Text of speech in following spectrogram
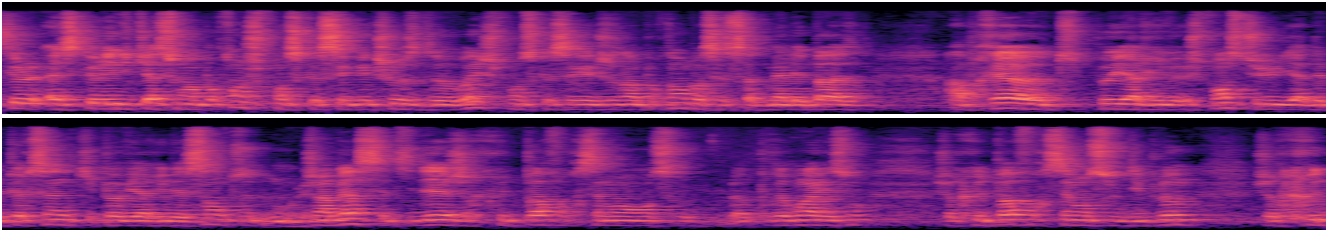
que, est que l'éducation est importante? Je pense que c'est quelque chose de. Ouais, je pense que c'est quelque chose d'important parce que ça te met les bases. Après, euh, tu peux y arriver. Je pense qu'il y a des personnes qui peuvent y arriver sans. J'aime bien cette idée, je recrute pas forcément. Pour répondre à la question, je recrute pas forcément sur le diplôme, je recrute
